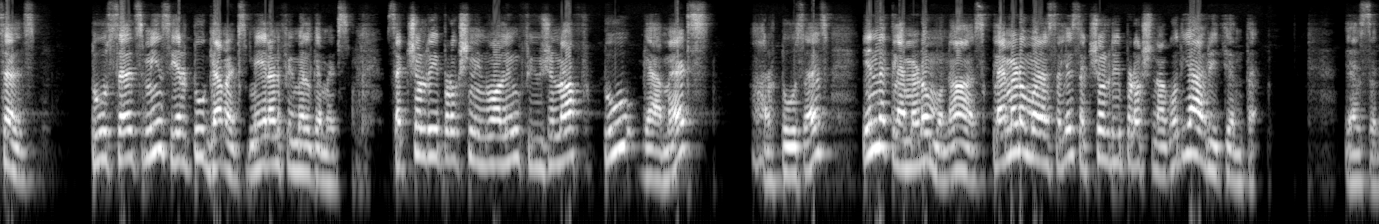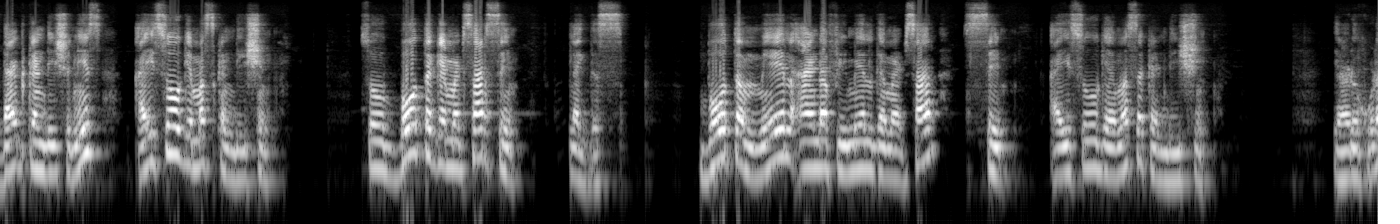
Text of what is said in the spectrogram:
cells two cells means here two gametes male and female gametes sexual reproduction involving fusion of two gametes or two cells in the chlamydomonas chlamydomonas ಅಲ್ಲಿ sexual reproduction ಆಗೋದು ಯಾವ ರೀತಿ ಅಂತ yes that condition is isogamous condition so both the gametes are same like this Both a male and a female gametes are same. Isogamous condition. ಎರಡು ಕೂಡ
